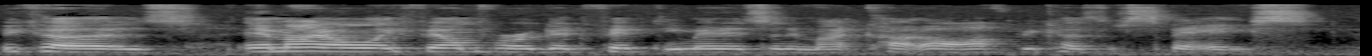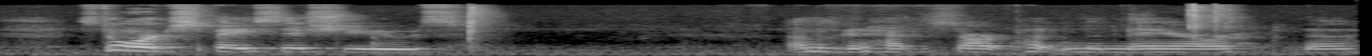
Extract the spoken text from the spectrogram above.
because it might only film for a good 50 minutes and it might cut off because of space. Storage space issues. I'm just to have to start putting them there. The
